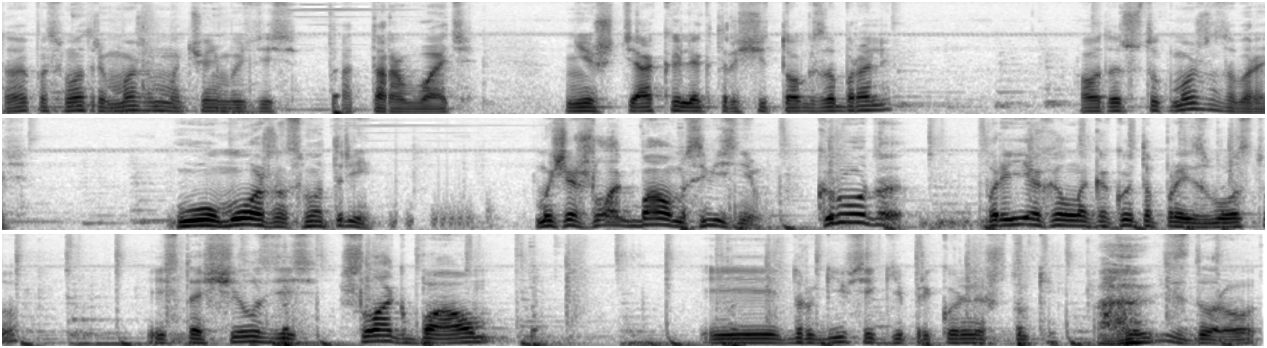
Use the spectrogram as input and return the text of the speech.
Давай посмотрим, можем мы что-нибудь здесь оторвать. Ништяк, электрощиток забрали. А вот эту штуку можно забрать? О, можно, смотри. Мы сейчас шлагбаум свистнем. Круто. Приехал на какое-то производство и стащил здесь шлагбаум и другие всякие прикольные штуки. Здорово.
